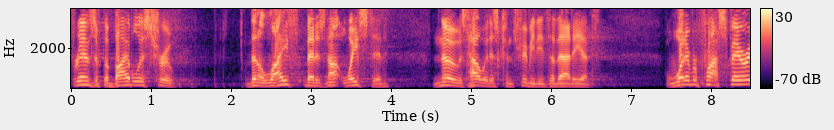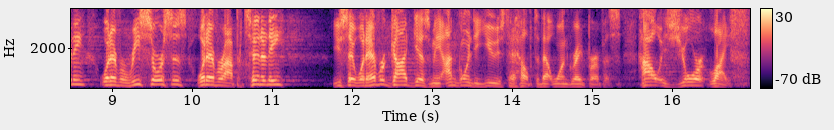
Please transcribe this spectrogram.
Friends, if the Bible is true, then a life that is not wasted knows how it is contributing to that end. Whatever prosperity, whatever resources, whatever opportunity, you say, whatever God gives me, I'm going to use to help to that one great purpose. How is your life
